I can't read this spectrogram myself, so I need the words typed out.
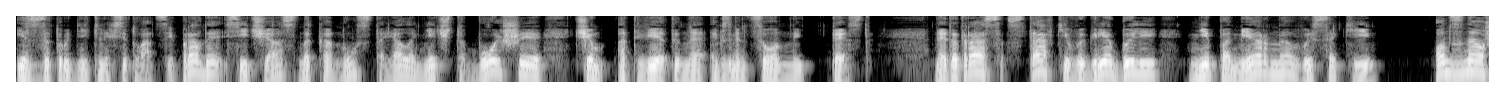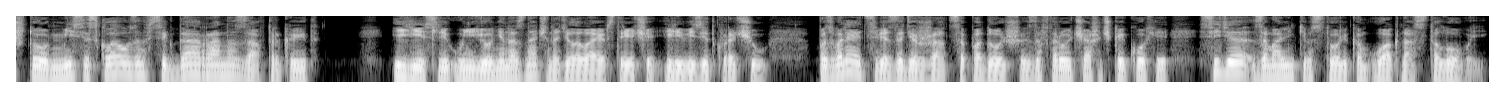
из затруднительных ситуаций. Правда, сейчас на кону стояло нечто большее, чем ответы на экзаменационный тест. На этот раз ставки в игре были непомерно высоки. Он знал, что миссис Клаузен всегда рано завтракает, и если у нее не назначена деловая встреча или визит к врачу, позволяет себе задержаться подольше за второй чашечкой кофе, сидя за маленьким столиком у окна столовой.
